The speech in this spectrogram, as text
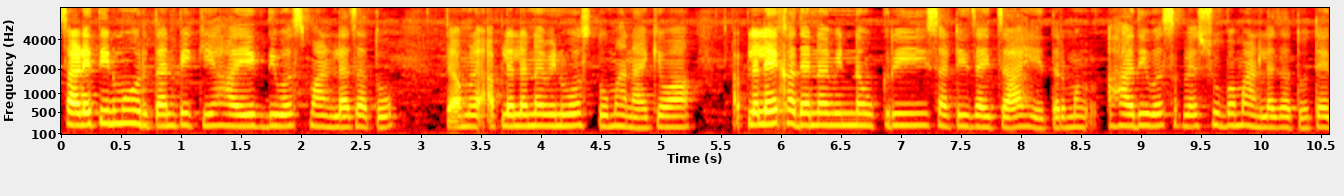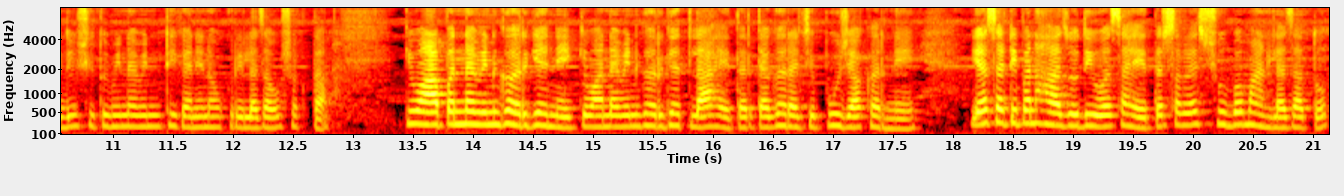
साडेतीन मुहूर्तांपैकी हा एक दिवस मानला जातो. त्यामुळे आपल्याला नवीन वस्तू म्हणा किंवा आपल्याला एखाद्या नवीन नोकरीसाठी जायचं आहे तर मग हा दिवस सगळ्यात शुभ मानला जातो. त्या दिवशी तुम्ही नवीन ठिकाणी नोकरीला जाऊ शकता. किंवा आपण नवीन घर घेणे किंवा नवीन घर घेतलं आहे तर त्या घराची पूजा करणे यासाठी पण हा जो दिवस आहे तर सगळ्यात शुभ मानला जातो.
